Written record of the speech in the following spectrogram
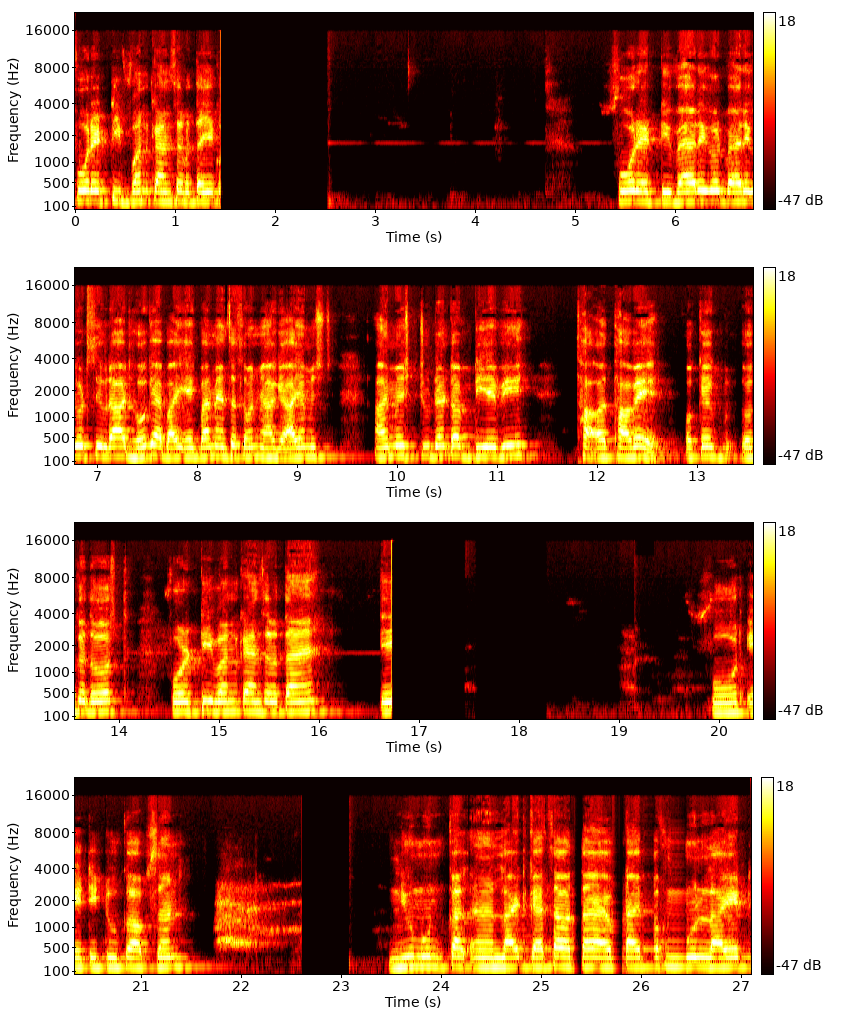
481 का आंसर बताइए। 480 very good very good Shivraj, हो गया भाई। एक बार में आंसर समझ में आ गया। I am I am student of DAV था, थावे। ओके ओके दोस्त 41 का आंसर बताएँ। फोर एटी टू का ऑप्शन। न्यू मून का लाइट कैसा होता है? Type of moon light.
